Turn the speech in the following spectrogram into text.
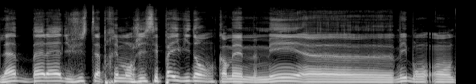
la balade juste après manger, c'est pas évident quand même, mais euh, mais bon, on,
